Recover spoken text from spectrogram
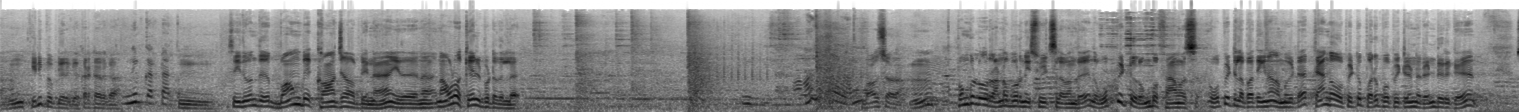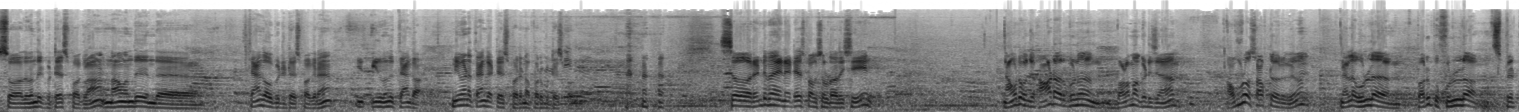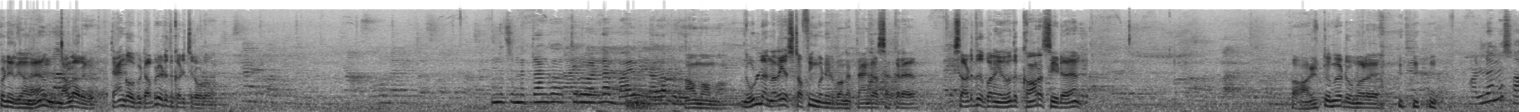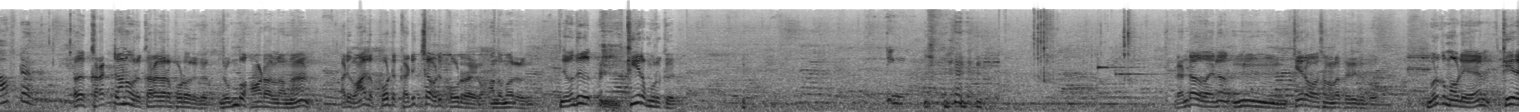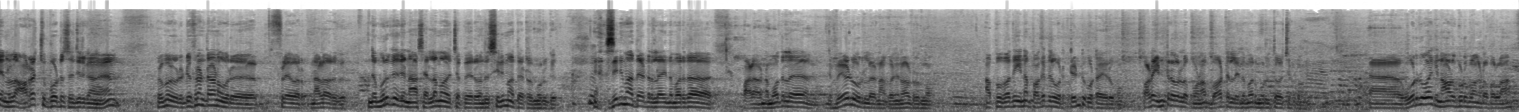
இனிப்பு எப்படி இருக்குது கரெக்டாக இருக்கா? இன்னும் கரெக்டாக இருக்கும் ம். ஸோ இது வந்து பாம்பே காஜா அப்படின்னு இது நான் நான் அவ்வளோ கேள்விப்பட்டதில்லை. பாதுஷாதான் பொங்கலூர் அன்னபூர்ணி ஸ்வீட்ஸில் வந்து இந்த ஒப்பிட்டு ரொம்ப ஃபேமஸ் ஒப்பிட்டில் பார்த்தீங்கன்னா நம்மக்கிட்ட தேங்காய் ஒப்பிட்டு பருப்பு ஒப்பிட்டுன்னு ரெண்டு இருக்குது ஸோ அது வந்து இப்போ டேஸ்ட் பார்க்கலாம். நான் வந்து இந்த தேங்காய் ஒப்பிட்டு டேஸ்ட் பார்க்குறேன். இது இது வந்து தேங்காய் நீ வேணால் தேங்காய் டேஸ்ட் பாரு நான் பருப்பு டேஸ்ட் பார்க்குறேன். ஸோ ரெண்டுமே என்ன டேஸ்ட் பார்க்க சொல்கிறேன் ரிஷி? நான் கூட கொஞ்சம் ஹார்டாக இருக்குன்னு பலமாக கடித்தேன் அவ்வளோ சாஃப்டாக இருக்குது நல்லா உள்ள பருப்பு ஃபுல்லாக ஸ்ப்ரெட் பண்ணியிருக்காங்க. நல்லா இருக்குது தேங்காய் விட்டு அப்படியே எடுத்து கடிச்சிடும் அவ்வளோ சின்ன சின்ன தேங்காய் துருவல்னா வாயில் நல்லா படுது. ஆமாம். ஆமாம் உள்ள நிறைய ஸ்டஃபிங் பண்ணியிருப்பாங்க தேங்காய் சர்க்கரை. ஸோ அடுத்தது பாருங்கள் இது வந்து கார சீடை. அல்டிமேட் உன்னோட எல்லாமே சாஃப்டாக இருக்கு. அது கரெக்டான ஒரு கரகரப்போடு இருக்குது ரொம்ப ஹார்டாக இல்லாமல் அப்படி வாயில் போட்டு கடிச்சா அப்படியே பவுடர் ஆகிடும் அந்த மாதிரி இருக்குது இது வந்து கீரை முறுக்கு. ரெண்டாவது வாயில ம் கீரை வாசம் நல்லா தெரியுது இப்போ. முறுக்கு மாவுலேயே கீரை நல்லா அரைச்சி போட்டு செஞ்சுருக்காங்க. ரொம்ப ஒரு டிஃப்ரெண்ட்டான ஒரு ஃப்ளேவர் நல்லா இருக்குது இந்த முறுக்குக்கு நான் செல்லமாக வச்ச பேர் வந்து சினிமா தேட்டர் முறுக்கு. சினிமா தேட்டரில் இந்த மாதிரி தான் படம் நான் முதல்ல வேலூரில் நான் கொஞ்ச நாள் இருந்தோம். அப்போ பார்த்தீங்கன்னா பக்கத்தில் ஒரு டென்ட் கொட்டாய் இருக்கும். படம் இன்டர்வலில் போனால் பாட்டில் இந்த மாதிரி முறுக்கு வச்சுருப்பாங்க. ஒரு ரூபாய்க்கு நாலு கொடுப்பாங்கடா அப்போல்லாம்.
